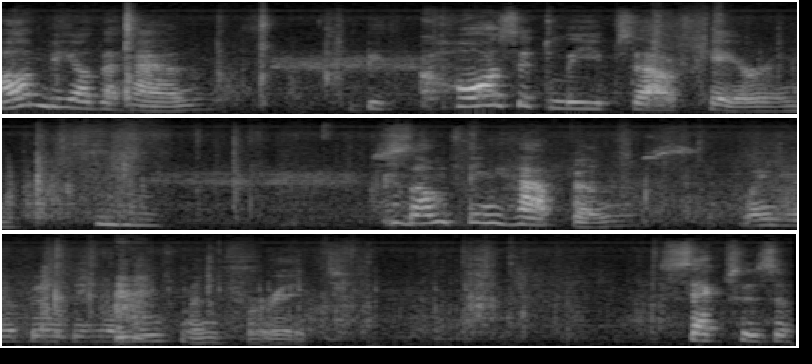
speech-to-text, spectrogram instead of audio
On the other hand, because it leaves out caring, something happens when you're building a movement for it. Sexism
